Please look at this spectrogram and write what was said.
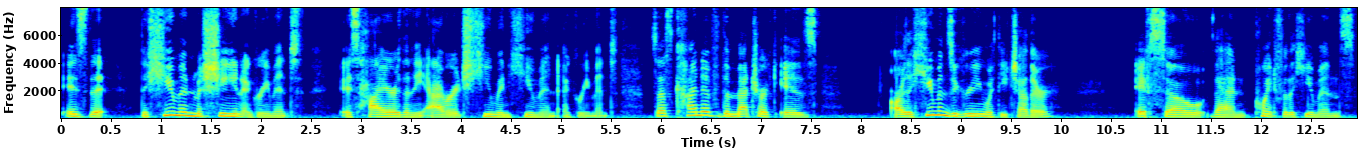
is that the human machine agreement is higher than the average human human agreement. So that's kind of the metric is are the humans agreeing with each other? If so, then point for the humans.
